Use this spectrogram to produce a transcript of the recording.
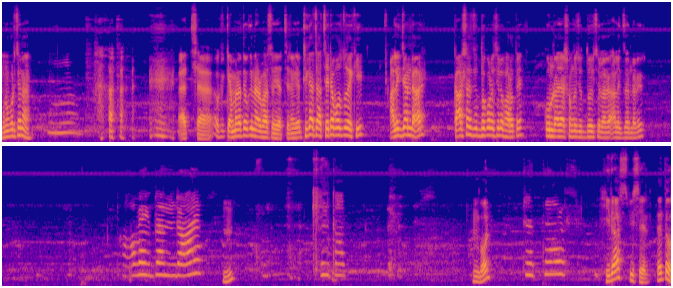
মনে পড়ছে না। আচ্ছা ওকে ক্যামেরাতেও কি নার্ভাস হয়ে যাচ্ছে নাকি? ঠিক আছে আচ্ছা এটা বলতো দেখি। আলেকজান্ডার কার সাথে যুদ্ধ করেছিল ভারতে? কোন রাজার সঙ্গে যুদ্ধ হয়েছিল আলে- আলেকজান্ডারের? আলেকজান্ডার হুম, বল। হিরাস পিসের তাই তো?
